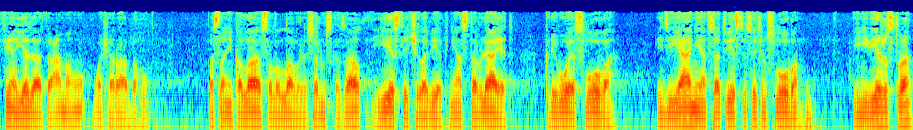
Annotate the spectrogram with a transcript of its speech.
фи ан яда таамаху ва шарабаху». Посланник Аллаха, саллаллаху алейхи вассалям, сказал, «Если человек не оставляет кривое слово, и деяние в соответствии с этим словом и невежество,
